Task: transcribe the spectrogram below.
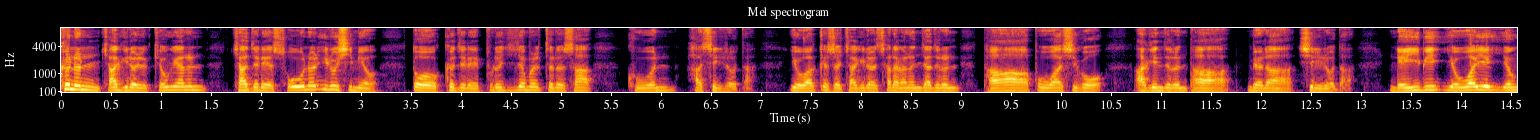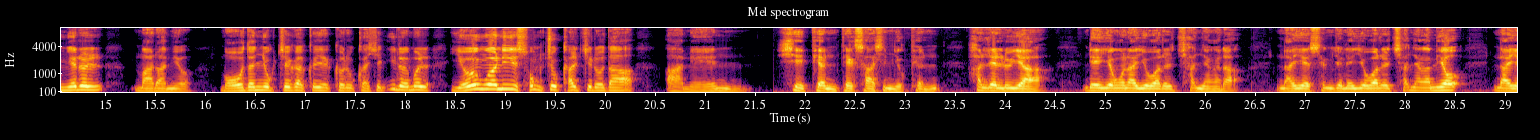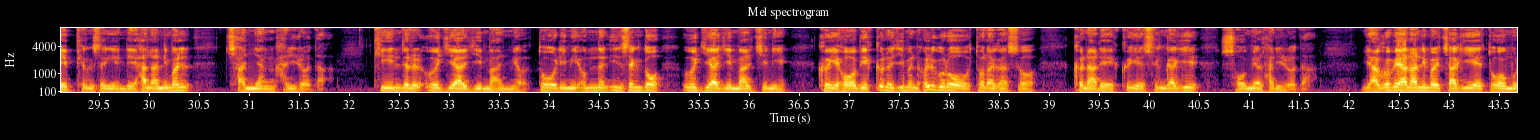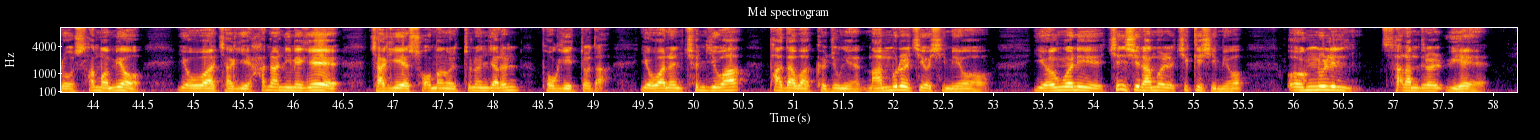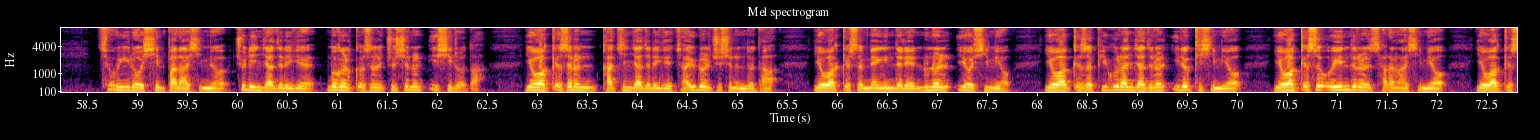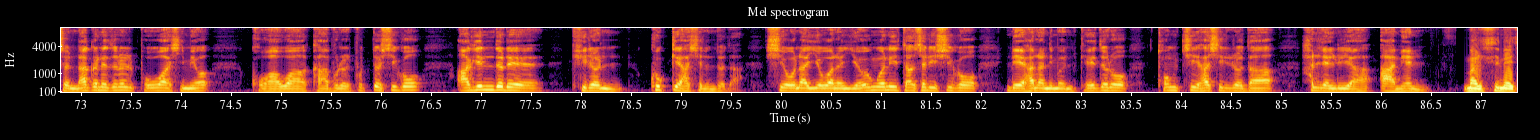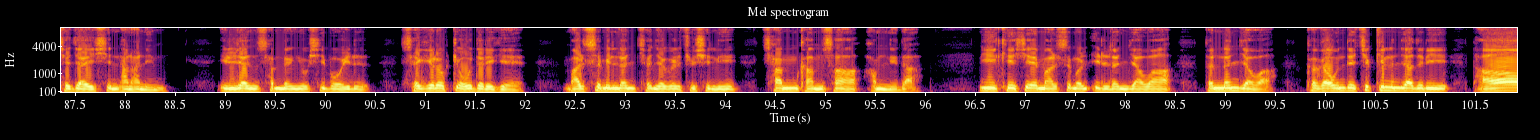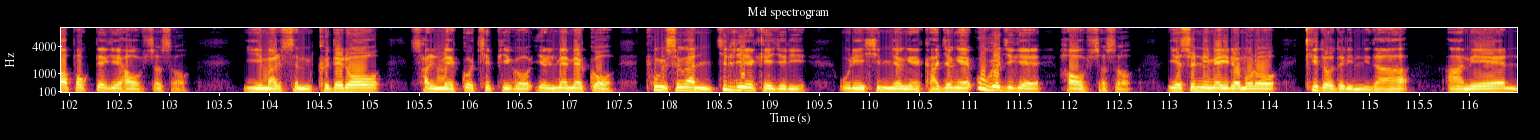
그는 자기를 경외하는 자들의 소원을 이루시며 또 그들의 부르짖음을 들으사 구원하시리로다. 여호와께서 자기를 사랑하는 자들은 다 보호하시고 악인들은 다 멸하시리로다. 내 입이 여호와의 영예를 말하며 모든 육체가 그의 거룩하신 이름을 영원히 송축할지로다. 아멘. 시편 146편 할렐루야 내 영혼아 여호와를 찬양하라 나의 생전의 여호와를 찬양하며 나의 평생에 내 하나님을 찬양하리로다. 기인들을 의지하지 말며 도림이 없는 인생도 의지하지 말지니 그의 호흡이 끊어지면 헐구로 돌아가서 그날에 그의 생각이 소멸하리로다. 야곱의 하나님을 자기의 도움으로 삼으며 여호와 자기 하나님에게 자기의 소망을 두는 자는 복이 있도다. 여호와는 천지와 바다와 그 중에 만물을 지으시며 영원히 진실함을 지키시며 억눌린 사람들을 위해 정의로 심판하시며 줄인 자들에게 먹을 것을 주시는 이시로다. 여호와께서는 갇힌 자들에게 자유를 주시는도다. 여호와께서 맹인들의 눈을 여시며 여호와께서 비굴한 자들을 일으키시며 여호와께서 의인들을 사랑하시며 여호와께서 나그네들을 보호하시며 고아와 가부를 붙드시고 악인들의 길은 굳게 하시는도다. 시오나 여호와는 영원히 다스리시고 내 하나님은 대대로 통치하시리로다. 할렐루야. 아멘. 말씀의 제자이신 하나님, 1년 365일 세계로 교우들에게 말씀 읽는 저녁을 주시니 참 감사합니다. 이 계시의 말씀을 읽는 자와 듣는 자와 그 가운데 지키는 자들이 다 복되게 하옵소서. 이 말씀 그대로 삶의 꽃이 피고 열매 맺고 풍성한 진리의 계절이 우리 심령의 가정에 우거지게 하옵소서. 예수님의 이름으로 기도드립니다. 아멘.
